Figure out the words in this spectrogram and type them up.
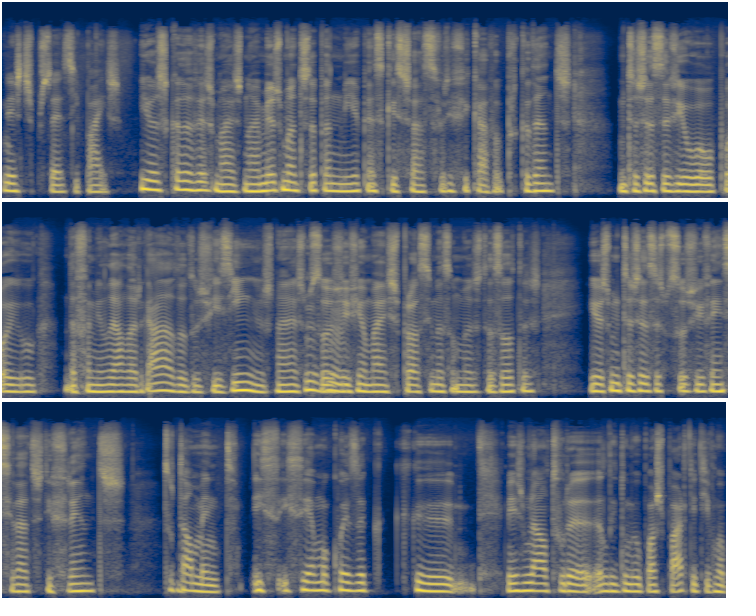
nestes processos e pais. E hoje, cada vez mais, não é? Mesmo antes da pandemia, penso que isso já se verificava, porque antes muitas vezes havia o apoio da família alargada, dos vizinhos, não é? As pessoas uhum. viviam mais próximas umas das outras. E hoje, muitas vezes, as pessoas vivem em cidades diferentes Totalmente. Isso, isso é uma coisa que, que, mesmo na altura ali do meu pós-parto, e tive uma,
